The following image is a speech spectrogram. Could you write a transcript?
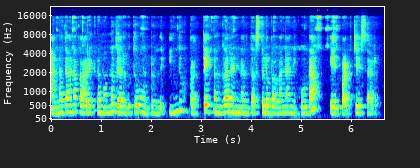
అన్నదాన కార్యక్రమము జరుగుతూ ఉంటుంది. ఇందుకు ప్రత్యేకంగా రెండంతస్తుల భవనాన్ని కూడా ఏర్పాటు చేశారు.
